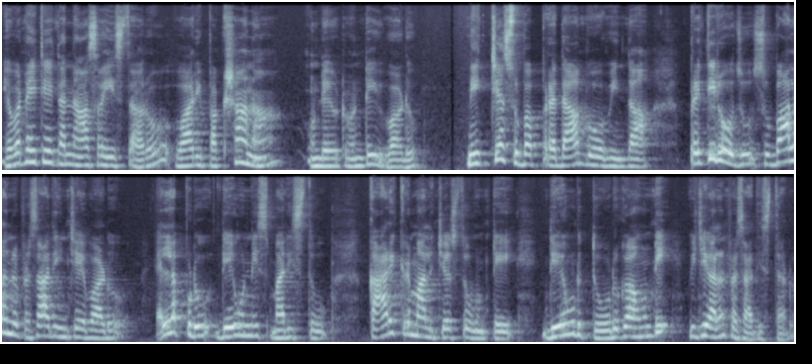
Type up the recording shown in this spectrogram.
ఎవరైతే తన్ని ఆశ్రయిస్తారో వారి పక్షాన ఉండేటువంటి వాడు. నిత్య శుభప్రద గోవింద. ప్రతిరోజు శుభాలను ప్రసాదించేవాడు. ఎల్లప్పుడూ దేవుణ్ణి స్మరిస్తూ కార్యక్రమాలు చేస్తూ ఉంటే దేవుడు తోడుగా ఉండి విజయాలను ప్రసాదిస్తాడు.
